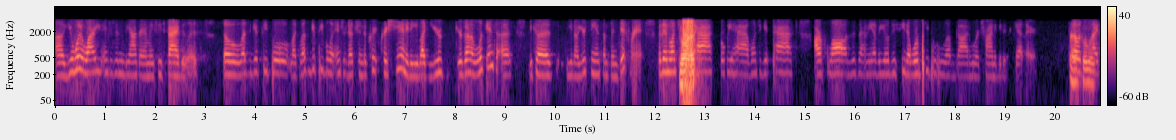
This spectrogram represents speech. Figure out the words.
Uh, you're why are you interested in Beyonce? I mean, she's fabulous. So let's give people like let's give people an introduction to Christianity. Like you're you're gonna look into us because you know you're seeing something different. But then once you Right. get past what we have, once you get past our flaws, this, that, and the other, you'll just see that we're people who love God who are trying to get it together. So Absolutely. it's like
